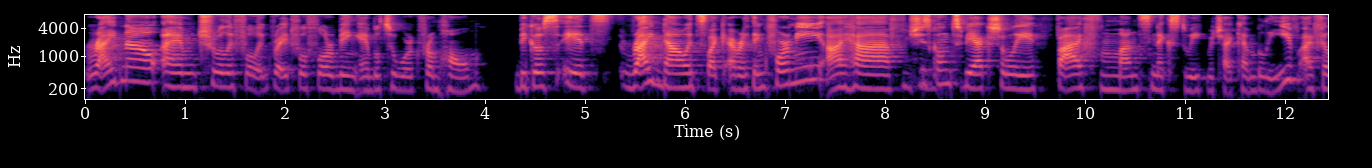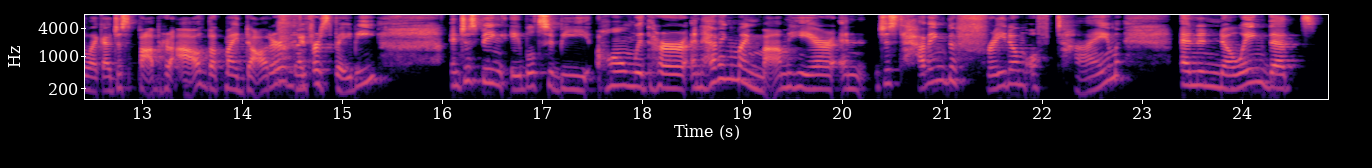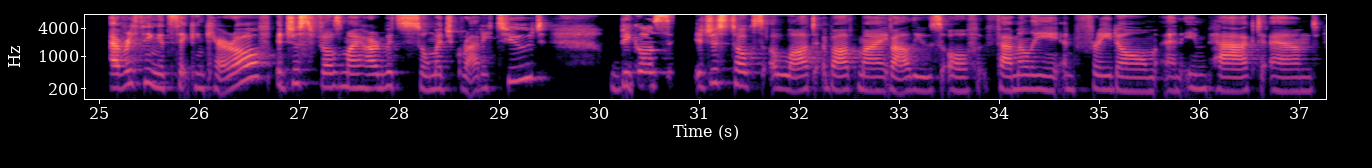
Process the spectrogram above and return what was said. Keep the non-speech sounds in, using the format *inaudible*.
Right now, I am truly fully grateful for being able to work from home because it's right now, it's like everything for me. I have, mm-hmm. she's going to be actually five months next week, which I can't believe. I feel like I just popped her out, but my daughter, my *laughs* first baby, and just being able to be home with her and having my mom here and just having the freedom of time and knowing that everything is taken care of it just fills my heart with so much gratitude because it just talks a lot about my values of family and freedom and impact and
